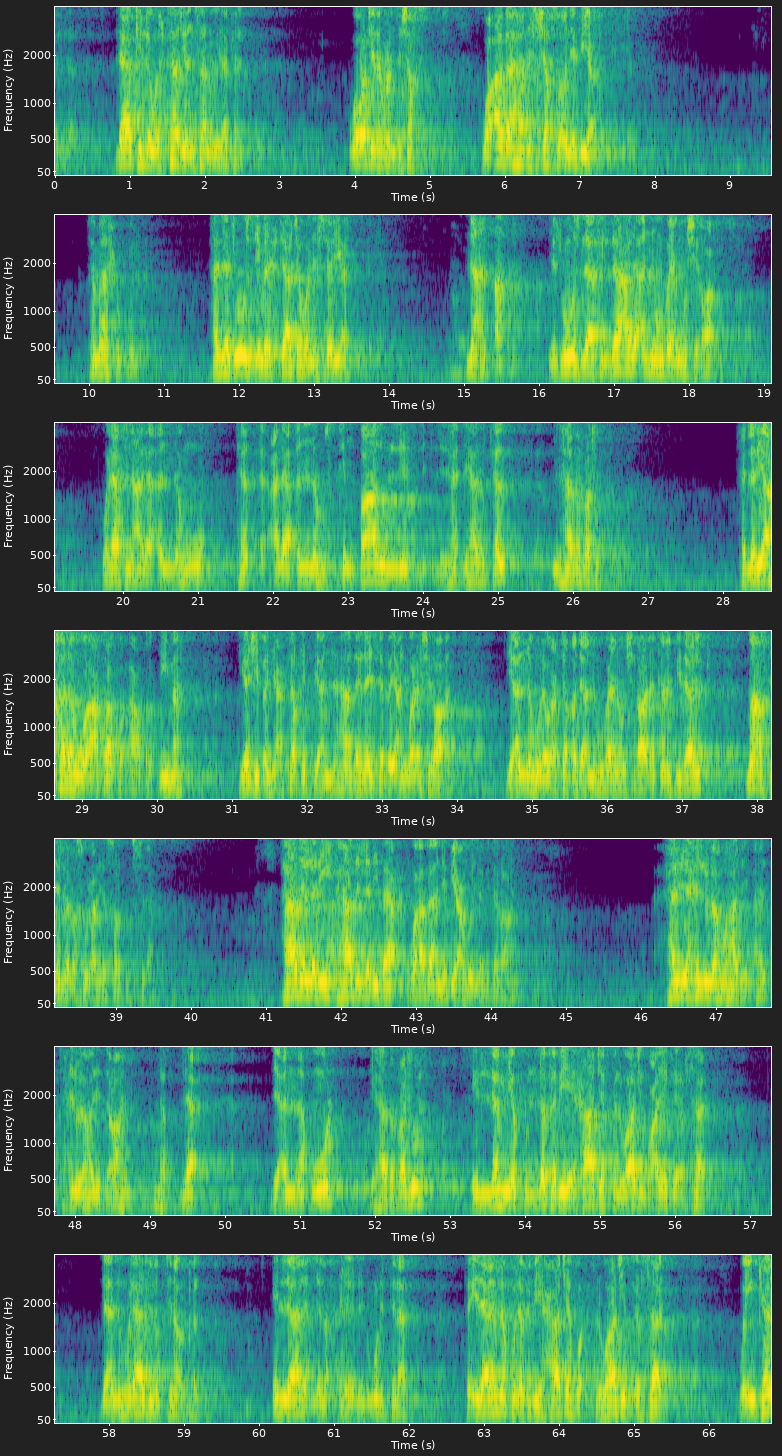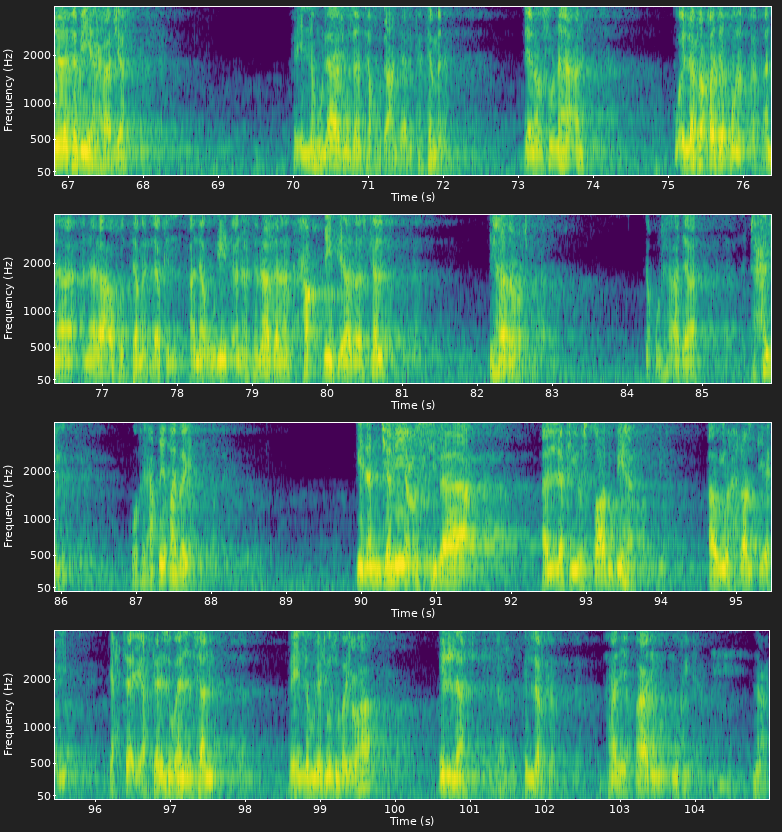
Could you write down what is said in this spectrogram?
لكن لو احتاج الإنسان إلى كلب ووجده عند شخص وأبى هذا الشخص أن يبيعه فما الحكم؟ هل يجوز لمن احتاجه أن يشتريه؟ نعم يجوز لكن لا على أنه بيع وشراء ولكن على أنه على أنه استنقاذ لهذا الكلب من هذا الرجل فالذي أخذه وأعطى وأعطى القيمة يجب أن يعتقد بأن هذا ليس بيعا ولا شراء لأنه لو اعتقد أنه بيع أو شراء لكان في ذلك معصية للرسول عليه الصلاة والسلام هذا الذي هذا الذي باع وأبى أن يبيعه إلا بدراهم. هل يحل له هذه تحل له هذه الدراهم؟ لا. لا. لأن نقول لهذا الرجل إن لم يكن لك به حاجة فالواجب عليك إرساله لأنه لا يجوز اقتناء الكلب إلا للأمور الثلاثة. فإذا لم يكن لك به حاجة فالواجب إرساله. وإن كان لك به حاجة فإنه لا يجوز أن تأخذ عن ذلك ثمنا لأن الرسول نهى عنه. وإلا فقد يقول أنا أنا لا أخذ ثمن لكن أنا أريد أن أتنازل عن حقي في هذا الكلب لهذا الرجل. نقول هذا تحيل وفي الحقيقة بيع. إذا جميع السباع التي يصطاد بها أو يحرز يحترز بها الإنسان فإنه يجوز بيعها. إلا إلا الكلب. هذه قاعدة مفيدة. نعم.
